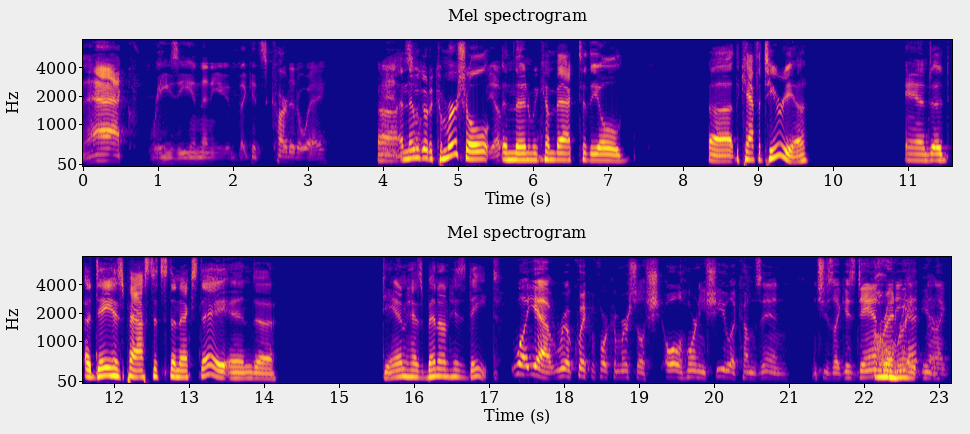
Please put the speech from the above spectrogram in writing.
Ah, crazy, and then he like, gets carted away. Uh, And and, then we go to commercial, Yep. and then we come back to the old, uh, the cafeteria, and a, a day has passed. It's the next day, and uh, Dan has been on his date. Well, yeah, real quick before commercial, sh- old horny Sheila comes in and she's like, "Is Dan Oh, ready right, yet?" And yeah. they're like,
